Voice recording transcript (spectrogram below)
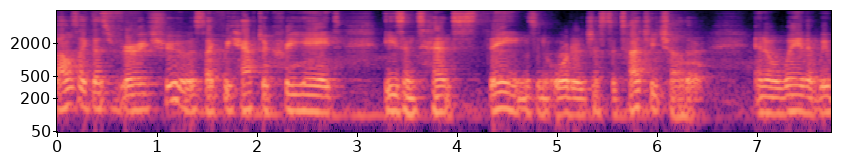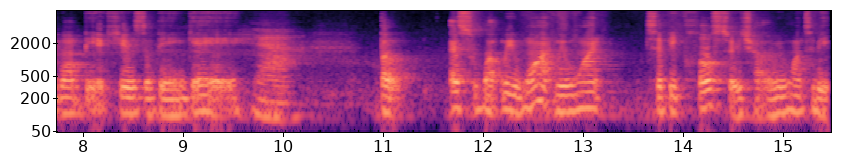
But I was like, that's very true. It's like we have to create these intense things in order just to touch each other in a way that we won't be accused of being gay. Yeah. But it's what we want. We want to be close to each other. We want to be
